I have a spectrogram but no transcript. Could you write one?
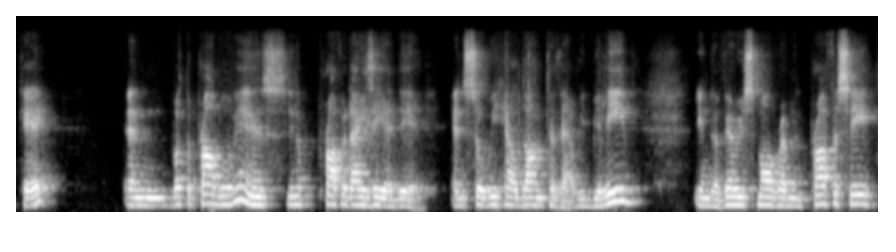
Okay. And what the problem is, you know, Prophet Isaiah did. And so we held on to that. We believed in the very small remnant prophecy.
